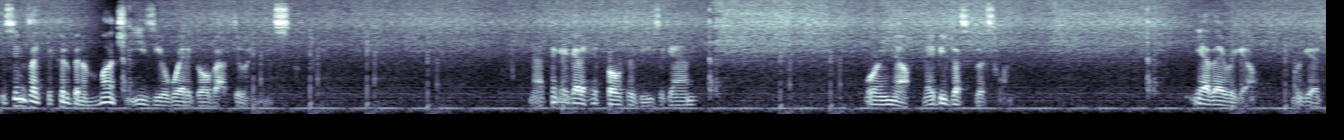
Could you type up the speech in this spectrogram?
It seems like there could have been a much easier way to go about doing this. Now I think I gotta hit both of these again. Or no, maybe just this one. Yeah, there we go. We're good.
